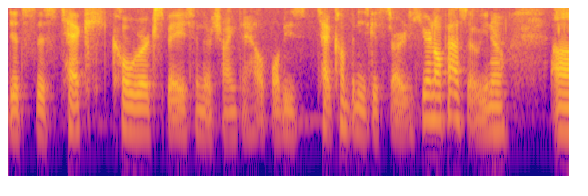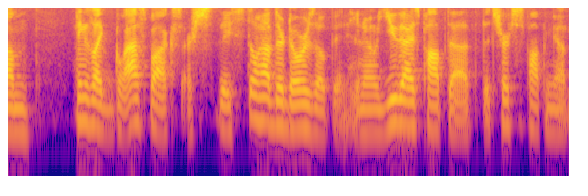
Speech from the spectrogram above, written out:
It's this tech co-work space, and they're trying to help all these tech companies get started here in El Paso. You know, um, things like Glassbox are they still have their doors open. You know, you guys popped up. The church is popping up.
